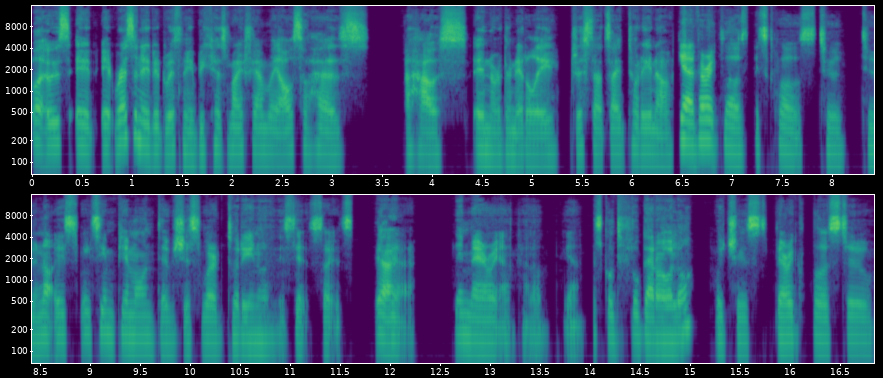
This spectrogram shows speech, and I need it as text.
Well, it was it it resonated with me because my family also has a house in northern Italy, just outside Torino. Yeah, very close. It's close to to not. It's it's in Piemonte, which is where Torino is. So it's yeah. yeah, same area, kind of. Yeah, it's called Frugarolo, which is very close to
